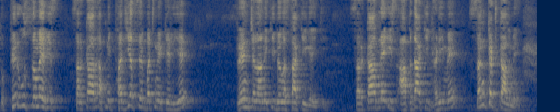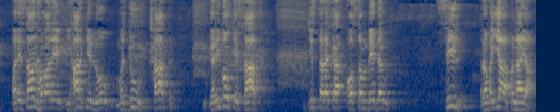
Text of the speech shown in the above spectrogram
तो फिर उस समय भी सरकार अपनी फजियत से बचने के लिए ट्रेन चलाने की व्यवस्था की गई थी। सरकार ने इस आपदा की घड़ी में, संकट काल में, परेशान हमारे बिहार के लोग, मजदूर, छात्र, गरीबों के साथ जिस तरह का असंवेदनशील रवैया अपनाया,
